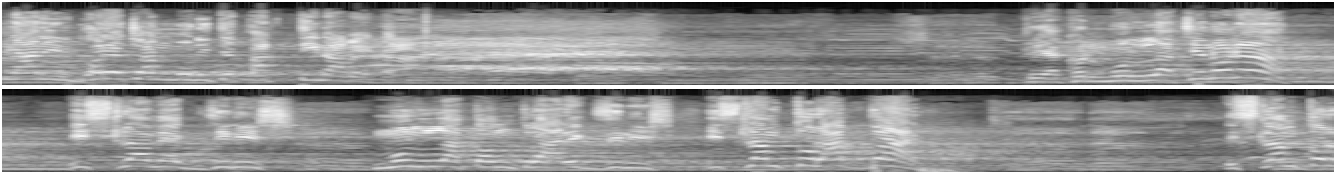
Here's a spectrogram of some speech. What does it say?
নারীর ঘরে জন্ম নিতে পারতি না বেটা। তুই এখন মোল্লা চিনো না? ইসলাম এক জিনিস মোল্লাতন্ত্র আরেক জিনিস। ইসলাম তোর আব্বার। ইসলাম তোর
